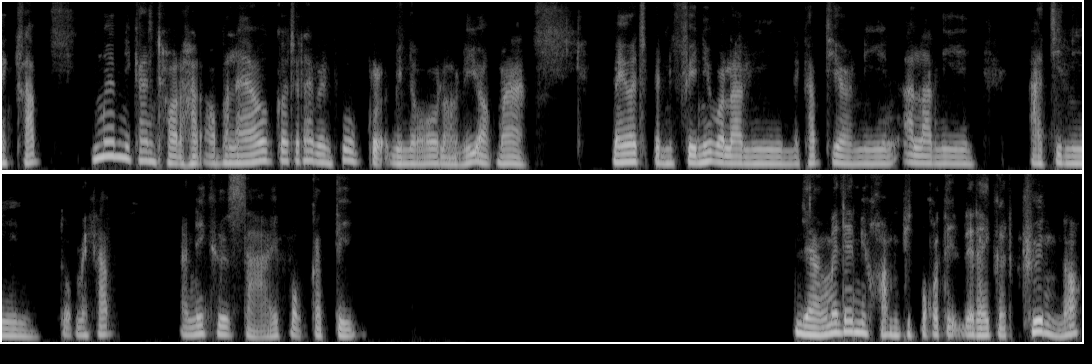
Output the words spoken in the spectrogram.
นะครับ เมื่อมีการถอดรหัสออกมาแล้ว ก็จะได้เป็นพวกกรดอะมิโนเหล่านี้ออกมา ไม่ว่าจะเป็น Phenylalanine นะครับ Threonine Alanine Arginine ถูกไหมครับ?อันนี้คือสายปกติ ยังไม่ได้มีความผิดปกติใดๆเกิดขึ้นเนาะ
